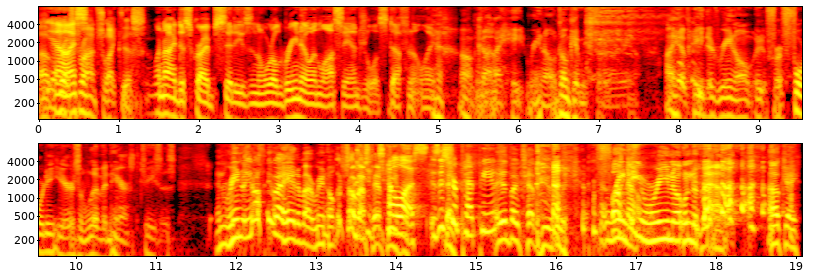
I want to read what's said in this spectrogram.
uh, Yeah, I restaurants like this. When I describe cities in the world, Reno and Los Angeles definitely. Oh God, I hate Reno. Don't get me started on Reno. I have hated Reno for 40 years of living here. Jesus. And Reno, you don't think I hate about Reno? Let's talk about pet Tell us, is this your pet peeve? It's my pet peeve of the week. Fucking Reno, Nevada. Okay,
